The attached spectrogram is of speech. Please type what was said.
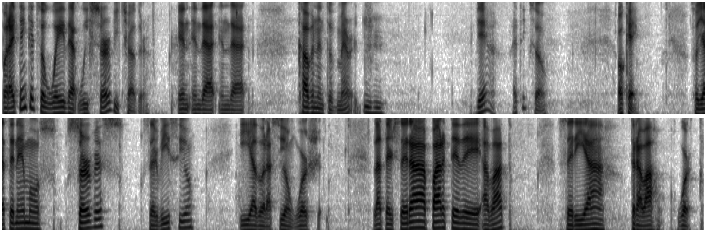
but I think it's a way that we serve each other in, in that in that covenant of marriage. Mhm. Yeah, I think so. Okay. So ya tenemos service, servicio y adoración, worship. La tercera parte de abad sería trabajo, work.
